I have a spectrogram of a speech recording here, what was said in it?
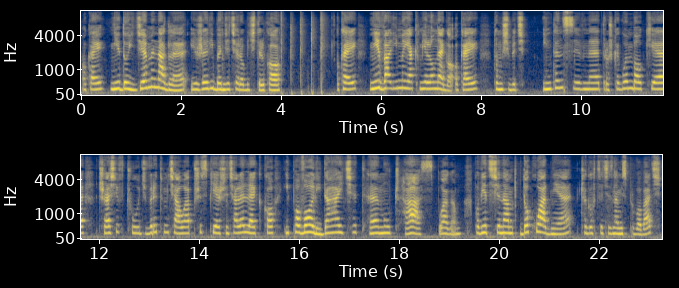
ok? Nie dojdziemy nagle, jeżeli będziecie robić tylko ok? Nie walimy jak mielonego, ok? To musi być intensywne, troszkę głębokie, trzeba się wczuć w rytm ciała, przyspieszyć, ale lekko i powoli. Dajcie temu czas, błagam. Powiedzcie nam dokładnie, czego chcecie z nami spróbować,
